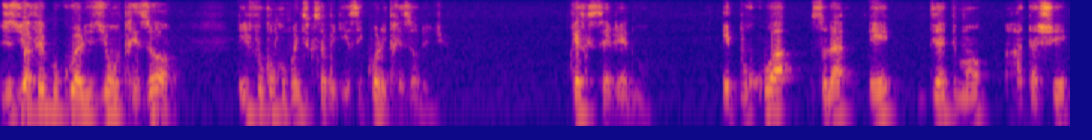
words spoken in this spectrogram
Jésus a fait beaucoup allusion au trésor. Et il faut qu'on comprenne ce que ça veut dire. C'est quoi le trésor de Dieu? Qu'est-ce que c'est réellement? Et pourquoi cela est directement rattaché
